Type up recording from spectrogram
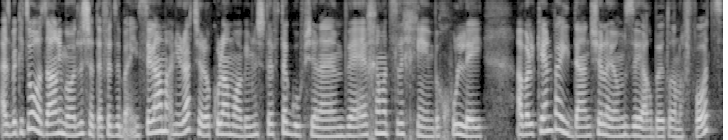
אז בקיצור, עזר לי מאוד לשתף את זה באינסטגרם. אני יודעת שלא כולם אוהבים לשתף את הגוף שלהם, ואיך הם מצליחים וכולי, אבל כן בעידן של היום זה הרבה יותר נפוץ,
